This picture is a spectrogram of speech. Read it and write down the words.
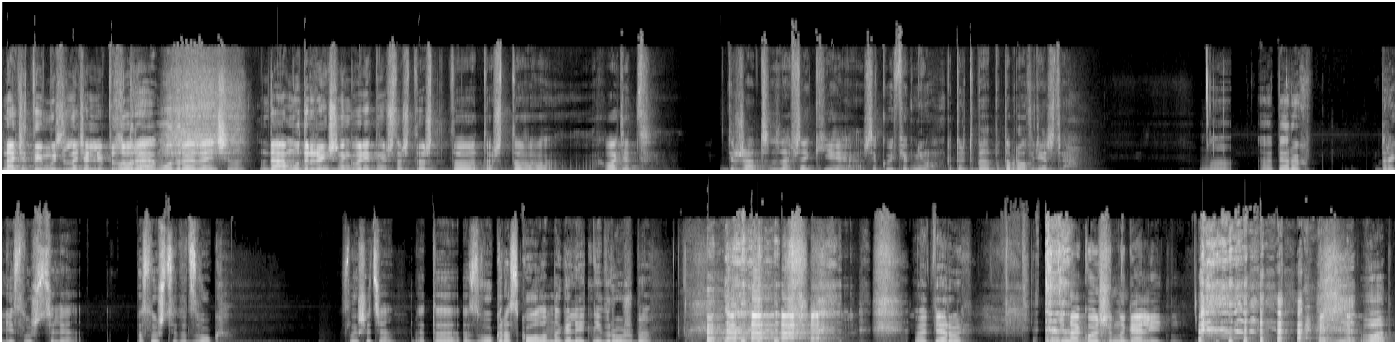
начатые мысли в начале эпизода. Мудрая, мудрая женщина. Да, мудрая женщина говорит мне, что, что, что, то, что хватит держаться за всякие, всякую фигню, которую ты подобрал в детстве. Ну, во-первых, дорогие слушатели, послушайте этот звук. Слышите? Это звук раскола многолетней дружбы. Во-первых... Не такой уж и многолетний. Вот.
